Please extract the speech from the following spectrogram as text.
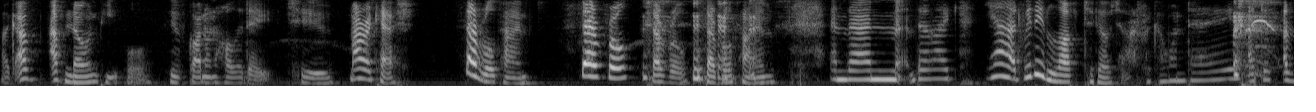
like i've i've known people who've gone on holiday to marrakesh several times several several several times. And then they're like yeah i'd really love to go to africa one day. I just i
